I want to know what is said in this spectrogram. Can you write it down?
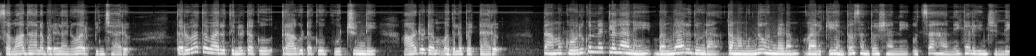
సమాధాన బలులను అర్పించారు. తరువాత వారు తినుటకు త్రాగుటకు కూర్చుండి ఆడుటం మొదలుపెట్టారు. తాము కోరుకున్నట్లుగానే బంగారు దూడ తమ ముందు ఉండడం వారికి ఎంతో సంతోషాన్ని ఉత్సాహాన్ని కలిగించింది.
